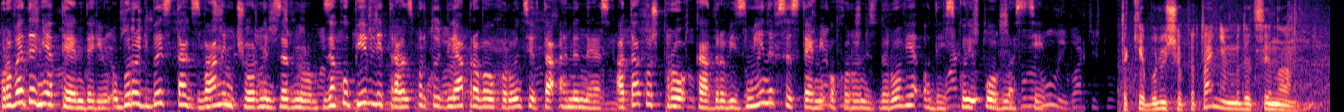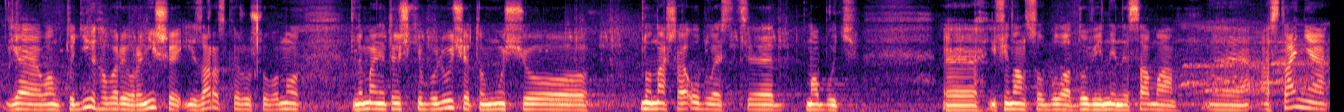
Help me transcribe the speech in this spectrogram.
проведення тендерів, боротьби з так званим чорним зерном, закупівлі транспорту для правоохоронців та МНС, а також про кадрові зміни в системі охорони здоров'я Одеської області. Таке болюче питання медицина. Я вам тоді говорив раніше і зараз кажу, що воно для мене трішки болюче, тому що ну, наша область, е, мабуть, е, і фінансово була до війни не сама е, остання.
